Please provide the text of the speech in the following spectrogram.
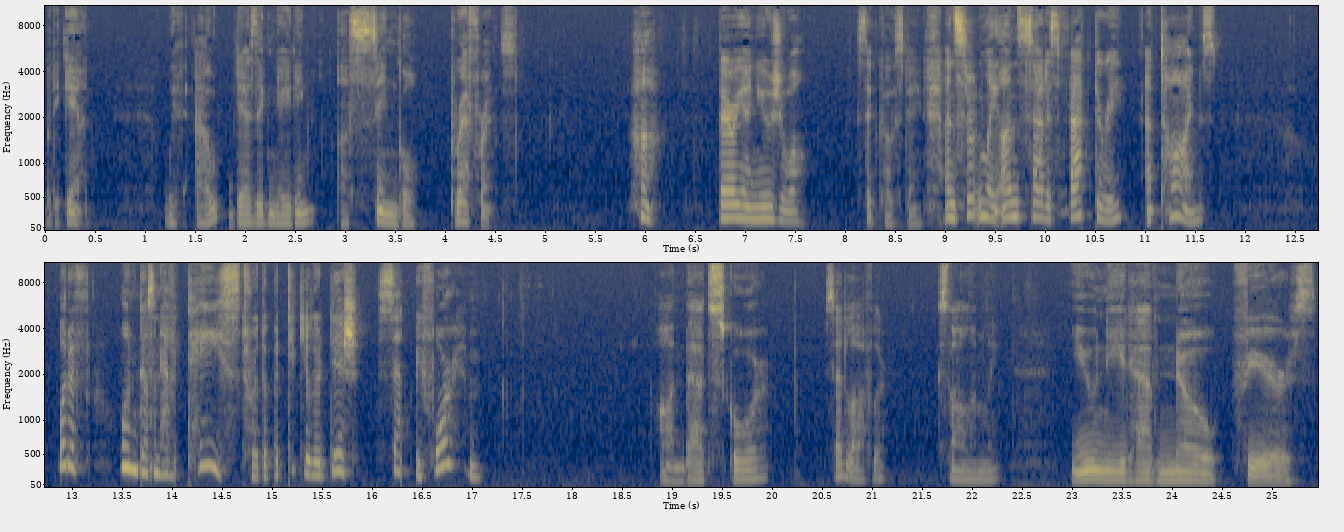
But again, without designating a single preference. Huh, very unusual, said Costain, and certainly unsatisfactory at times. What if one doesn't have a taste for the particular dish set before him? On that score, said Loeffler solemnly, you need have no fears.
